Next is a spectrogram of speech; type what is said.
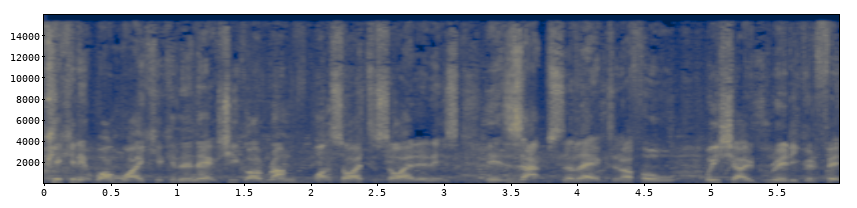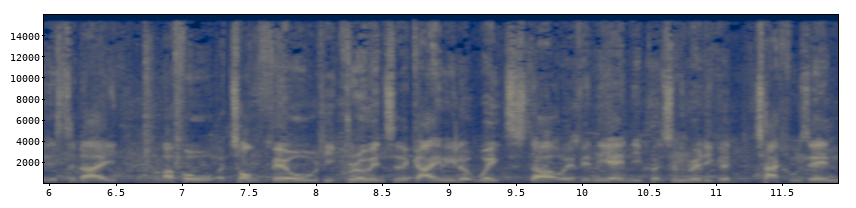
kicking it one way, kicking the next, you've got to run one side to side, and it's it zaps the legs. And I thought we showed really good fitness today. I thought Tom Field he grew into the game. He looked weak to start with. In the end, he put some really good tackles in.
